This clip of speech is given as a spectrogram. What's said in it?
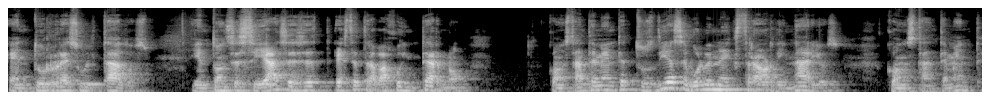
en tus resultados. Y entonces si haces este trabajo interno constantemente, tus días se vuelven extraordinarios constantemente.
